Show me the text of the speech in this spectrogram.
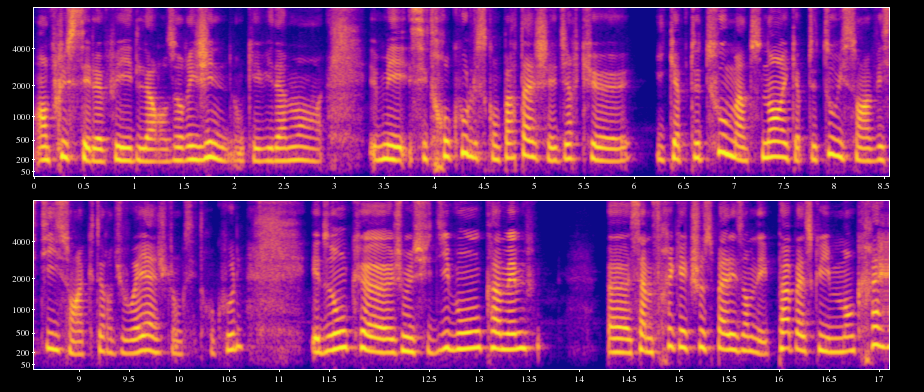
en plus c'est le pays de leurs origines, donc évidemment. Mais c'est trop cool ce qu'on partage, c'est-à-dire que ils captent tout maintenant, ils captent tout, ils sont investis, ils sont acteurs du voyage, donc c'est trop cool. Et donc euh, je me suis dit bon, quand même, euh, ça me ferait quelque chose pas les emmener, pas parce qu'ils me manqueraient,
